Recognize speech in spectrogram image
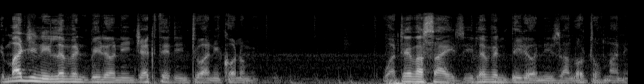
Imagine 11 billion injected into an economy. Whatever size, 11 billion is a lot of money.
